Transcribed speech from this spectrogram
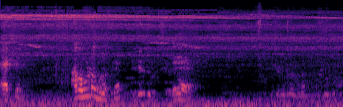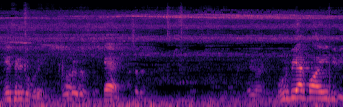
অ্যাকশন আবার উল্টো ঘুরোচ্ছে এই সেরি তো ঘুরে কে? ঘুরবি আর পর এই দিবি।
